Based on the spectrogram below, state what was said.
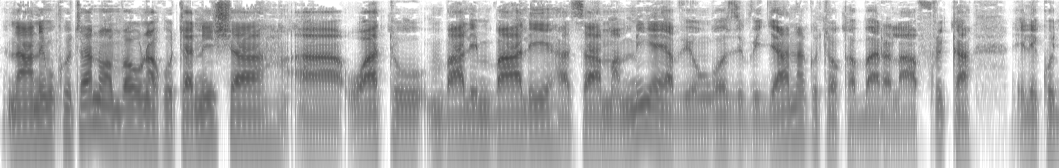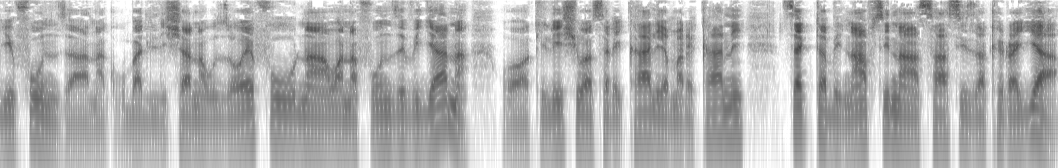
na ni mkutano ambao unakutanisha uh, watu mbalimbali mbali, hasa mamia ya viongozi vijana kutoka bara la Afrika ili kujifunza na kubadilishana uzoefu na wanafunzi vijana, wawakilishi wa serikali ya Marekani, sekta binafsi na asasi za kiraia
